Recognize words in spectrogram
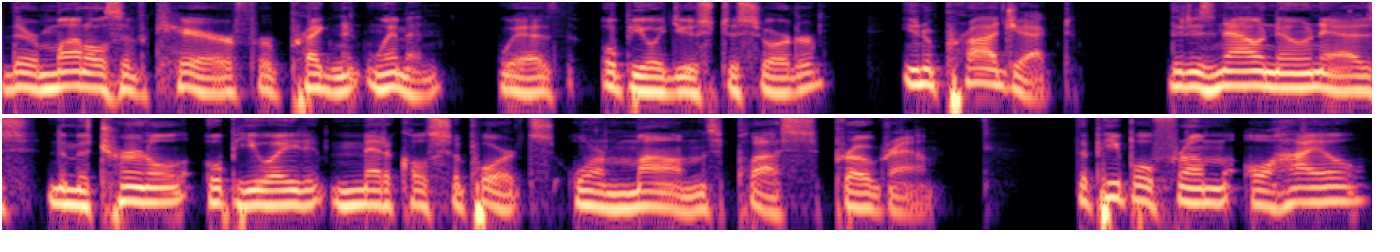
their models of care for pregnant women with opioid use disorder in a project that is now known as the Maternal Opioid Medical Supports, or MOMS Plus program. The people from Ohio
